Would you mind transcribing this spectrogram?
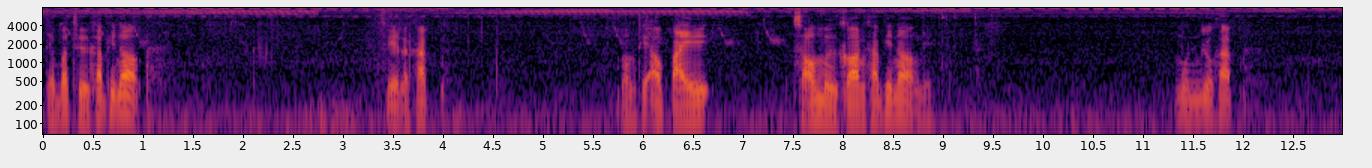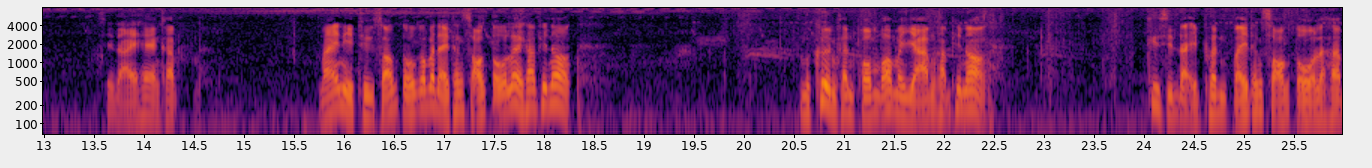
แต่บ่ถือครับพี่น้องเนี่แหละครับมองที่เอาไปสองหมือก่อนครับพี่น้องนี่มุนอยู่ครับเสียดายแห้งครับ ไม้นี่ถือสองตัวก็ไม่ได้ทั้งสองตัวเลยครับพี่น้องมื่อคืนคันผมเออมายามครับพี่น้องคือสิได้เพิ่นไปทั้งสองตัวแล้วครับ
